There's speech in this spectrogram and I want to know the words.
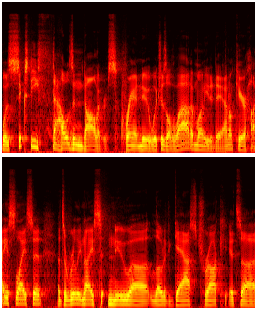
was $60,000 brand new, which is a lot of money today. I don't care how you slice it. That's a really nice new uh, loaded gas truck. It's uh,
